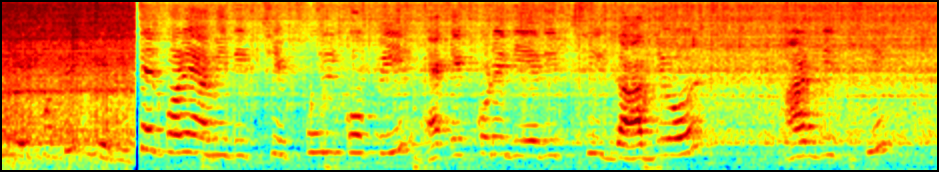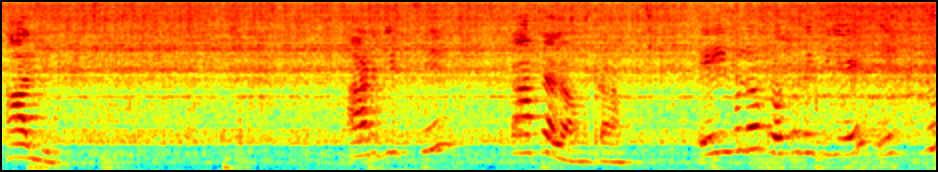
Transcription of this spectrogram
আমি এর মধ্যে দিয়ে দিচ্ছি। এরপরে আমি দিচ্ছি ফুলকপি, এক এক করে দিয়ে দিচ্ছি গাজর, আর দিচ্ছি আলু, আর দিচ্ছি কাঁচা লঙ্কা। এইগুলো প্রথমে দিয়ে একটু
